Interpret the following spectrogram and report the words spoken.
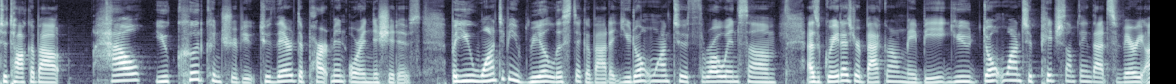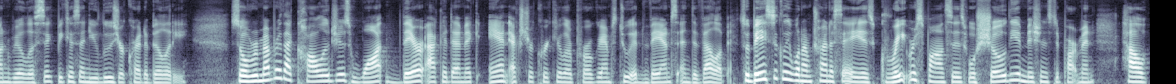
to talk about how you could contribute to their department or initiatives, but you want to be realistic about it. You don't want to throw in some, as great as your background may be, you don't want to pitch something that's very unrealistic because then you lose your credibility. So remember that colleges want their academic and extracurricular programs to advance and develop. So basically, what I'm trying to say is great responses will show the admissions department how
